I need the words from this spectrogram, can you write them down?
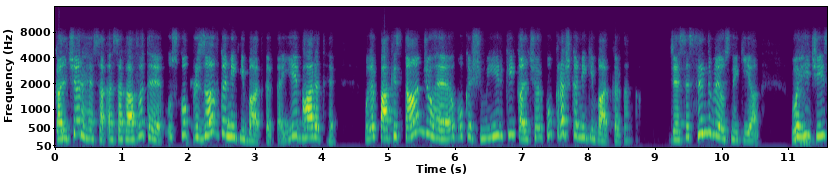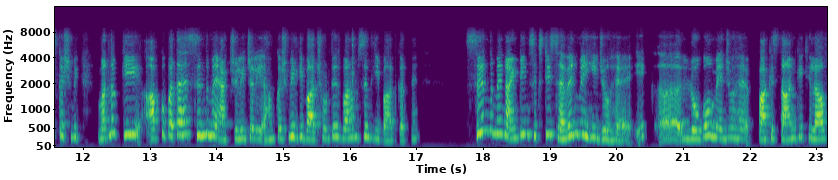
कल्चर है सकाफत है, उसको प्रिजर्व करने की बात करता है। ये भारत है। मगर पाकिस्तान जो है वो कश्मीर की कल्चर को क्रश करने की बात करता था। जैसे सिंध में उसने किया वही हम्म। चीज़ कश्मीर मतलब कि आपको पता है सिंध में एक्चुअली चलिए हम कश्मीर की बात छोड़ते हैं इस बार हम सिंध की बात करते हैं। सिंध में 1967 में ही जो है एक आ, लोगों में जो है पाकिस्तान के खिलाफ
